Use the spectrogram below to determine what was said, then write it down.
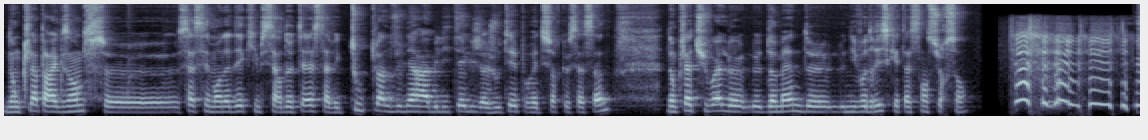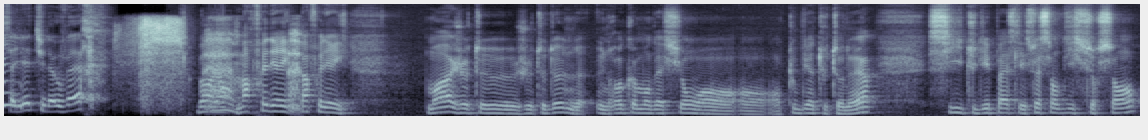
Donc là, par exemple, ça, c'est mon AD qui me sert de test avec tout plein de vulnérabilités que j'ai ajoutées pour être sûr que ça sonne. Donc là, tu vois, le, domaine, de, le niveau de risque est à 100 sur 100. ça y est, tu l'as ouvert? Bon, alors, Marc-Frédéric, Marc-Frédéric. Moi, je te, donne une recommandation en, tout bien, tout honneur. Si tu dépasses les 70 sur 100,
